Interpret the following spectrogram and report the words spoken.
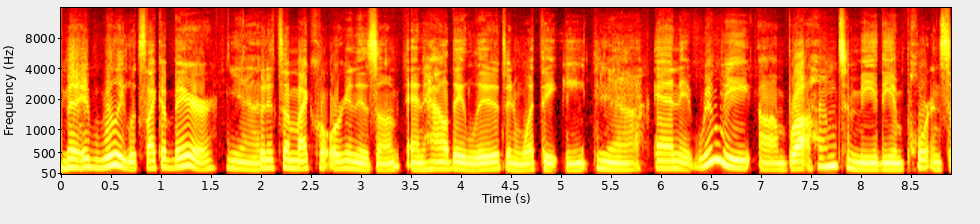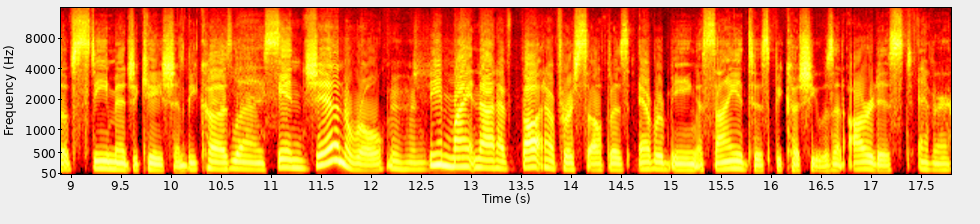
but it really looks like a bear. Yeah. But it's a microorganism and how they live and what they eat. yeah. And it really um, brought home to me the importance of STEAM education because Yes. in general, Mhm. she might not have thought of herself as ever being a scientist because she was an artist. Ever.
